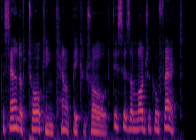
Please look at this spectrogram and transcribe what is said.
The sound of talking cannot be controlled. This is a logical fact.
